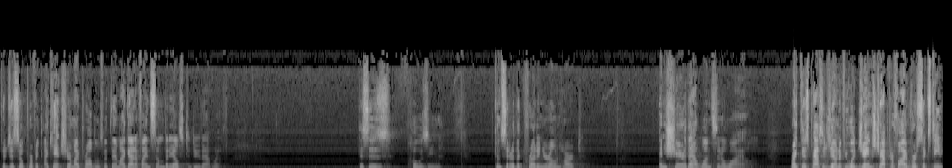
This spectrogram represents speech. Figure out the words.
they're just so perfect. I can't share my problems with them. I got to find somebody else to do that with. This is posing. Consider the crud in your own heart and share that once in a while. Write this passage down if you would. James chapter 5 verse 16.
